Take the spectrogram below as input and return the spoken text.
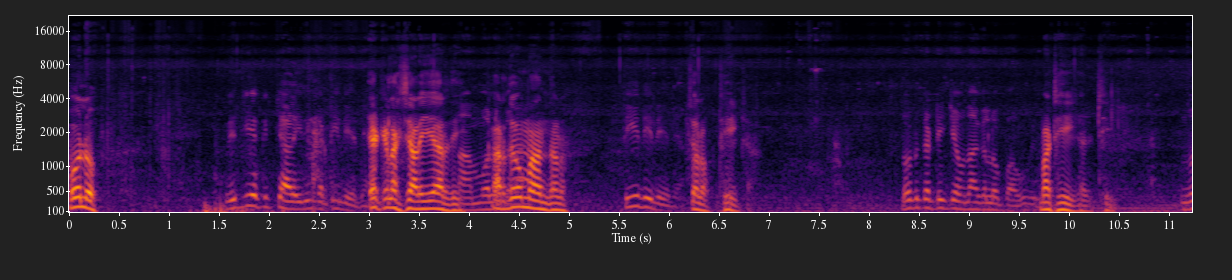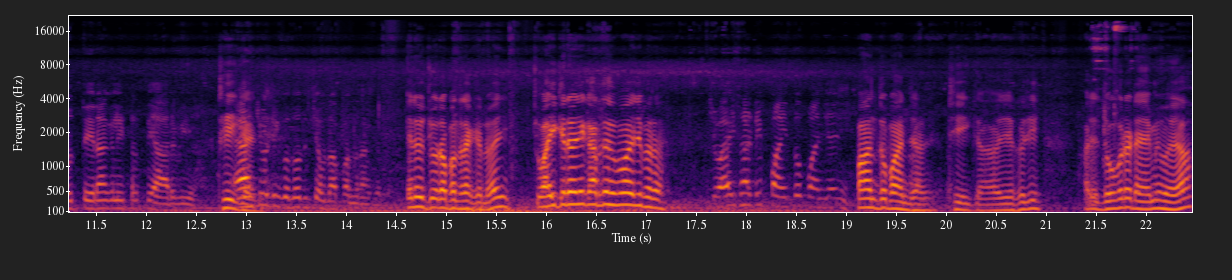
ਬੋਲੋ ਵੀਰ ਜੀ ਇੱਕ 40 ਦੀ ਕੱਟੀ ਦੇ ਦੇ 1 ਲੱਖ 40 ਹਜ਼ਾਰ ਦੀ ਹਾਂ, ਮੁੱਲ ਕਰ ਦਿਓ ਮਾਨਦਨ 30 ਦੀ ਦੇ ਦੇ ਚਲੋ ਠੀਕ ਆ ਦੁੱਧ ਕੱਟੀ 14 ਕਿਲੋ ਪਾਊਗੀ ਬਾ ਠੀਕ ਹੈ ਜੀ ਠੀਕ ਦੁੱਧ 13 ਕੁ ਲੀਟਰ ਤਿਆਰ ਵੀ ਆ ਠੀਕ ਹੈ ਐ ਜੀ। ਝੋਟੀ ਕੋ ਦੁੱਧ 14 15 ਕਿਲੋ ਇਹਦੇ 14 15 ਕਿਲੋ ਹੈ ਜੀ ਚੁਆਈ ਕਿੰਨੇ ਵਜੇ ਕਰਦੇ ਹੋ ਜੀ ਫਿਰ ਸਾਡੀ 5 ਤੋਂ 5 ਹੈ ਜੀ। 5 ਤੋਂ 5 ਵਾਲੇ ਠੀਕ ਆ ਦੇਖੋ ਜੀ ਅਜੇ ਦੋ ਵਾਰ ਟਾਈਮ ਹੀ ਹੋਇਆ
